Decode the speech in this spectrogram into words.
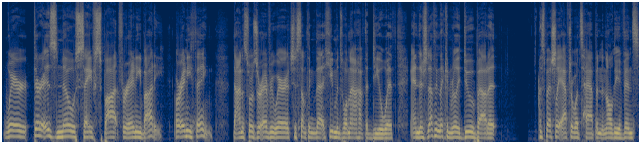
where there is no safe spot for anybody or anything. Dinosaurs are everywhere. It's just something that humans will now have to deal with and there's nothing they can really do about it especially after what's happened and all the events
